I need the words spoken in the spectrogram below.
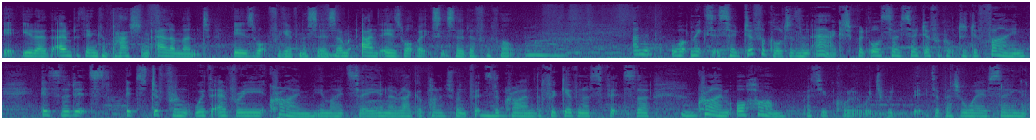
It, you know, the empathy and compassion element is what forgiveness is and, and is what makes it so difficult. Mm. And what makes it so difficult as an act, but also so difficult to define, is that it's it's different with every crime. You might say, you know, like a punishment fits the mm. crime, the forgiveness fits the mm. crime or harm, as you call it, which would it's a better way of saying it.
